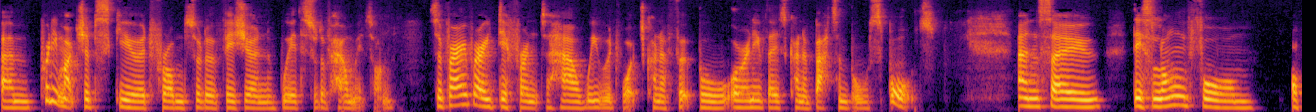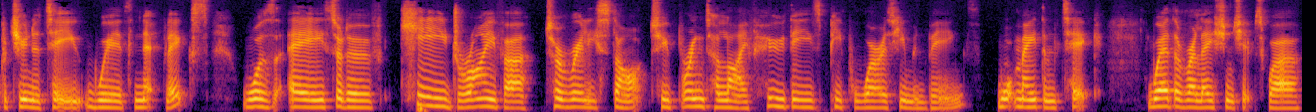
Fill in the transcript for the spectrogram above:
um, pretty much obscured from sort of vision with sort of helmets on. So, very, very different to how we would watch kind of football or any of those kind of bat and ball sports. And so, this long form opportunity with Netflix was a sort of key driver to really start to bring to life who these people were as human beings, what made them tick, where the relationships were.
